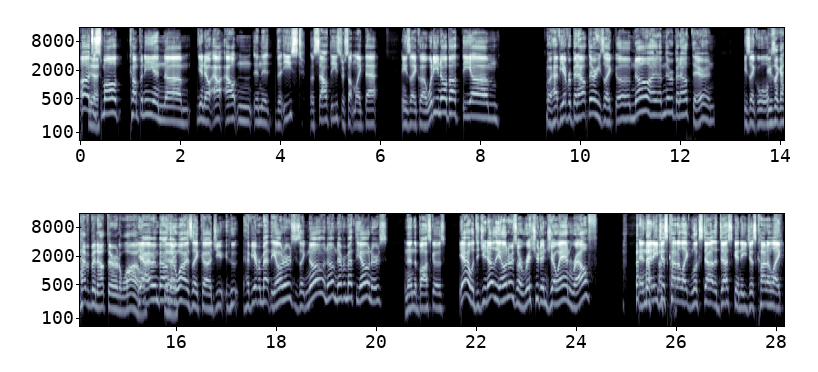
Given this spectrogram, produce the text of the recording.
"Oh, it's Yeah. a small company, and um, you know, out out in in the the east, or southeast, or something like that." And he's like, uh, "What do you know about the um?" Or have you ever been out there? He's like, um, "No, I, I've never been out there." And he's like, "Well, He's like, I haven't been out there in a while. yeah, I haven't been out there in Yeah. a while." He's like, uh, "Do you who have you ever met the owners?" He's like, "No, no, I've never met the owners." And then the boss goes, "Yeah, well, did you know the owners are Richard and Joanne Ralph?" And then he just kind of like looks down at the desk and he just kind of like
